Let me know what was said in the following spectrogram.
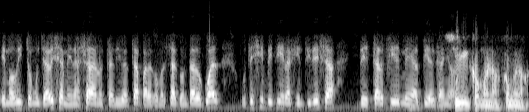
hemos visto muchas veces amenazada nuestra libertad para conversar con tal o cual, usted siempre tiene la gentileza de estar firme al pie del cañón. Sí, cómo no, cómo no.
